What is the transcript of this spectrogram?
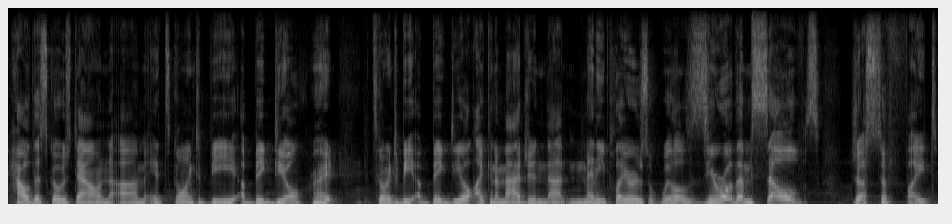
how this goes down. Um it's going to be a big deal right? It's going to be a big deal. I can imagine that many players will zero themselves just to fight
